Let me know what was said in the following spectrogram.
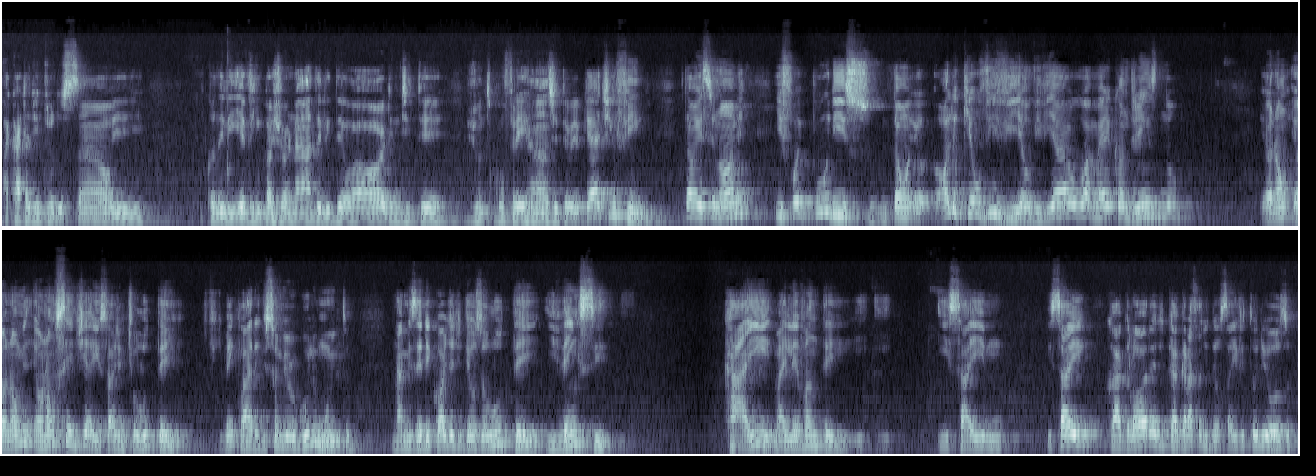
a carta de introdução e quando ele ia vir para a jornada ele deu a ordem de ter, junto com o Frei Hans, de ter o UCAT, enfim. Então esse nome, e foi por isso. Então, eu, olha o que eu vivia, eu vivia o American Dreams no... Eu não, eu, não, eu não cedi a isso, tá, gente? Eu lutei. Fique bem claro, disso eu me orgulho muito. Na misericórdia de Deus eu lutei e venci. Caí, mas levantei. E, e, e saí e saí com a glória, com a graça de Deus, saí vitorioso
